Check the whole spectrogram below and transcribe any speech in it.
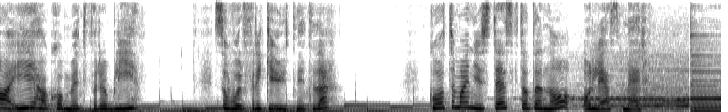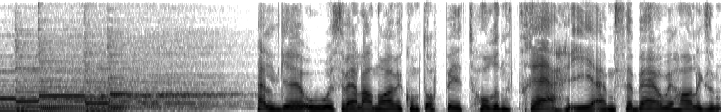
AI har kommet for å bli, så hvorfor ikke utnytte det? Gå til mynewsdesk.no og les mer. Helge O. Svela, nå er vi kommet opp i tårn tre i MCB, og vi har liksom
